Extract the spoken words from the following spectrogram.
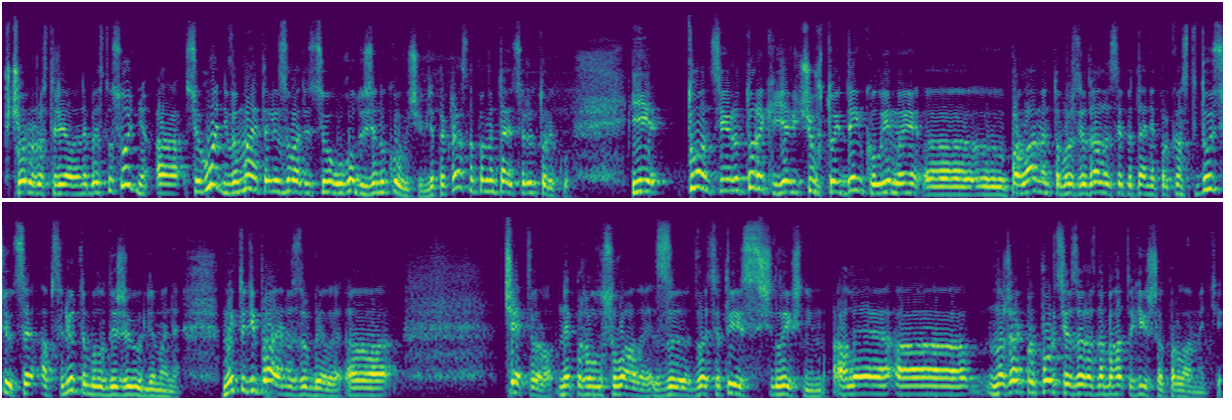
Вчора розстріляли Небесну Сотню, а сьогодні ви маєте реалізувати цю угоду з Януковичем. Я прекрасно пам'ятаю цю риторику. І тон цієї риторики я відчув в той день, коли ми е, е, парламентом розглядали це питання про Конституцію. Це абсолютно було дежавю для мене. Ми тоді правильно зробили. Е, Четверо не проголосували з 20 з лишнім. Але, а, на жаль, пропорція зараз набагато гірша в парламенті.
